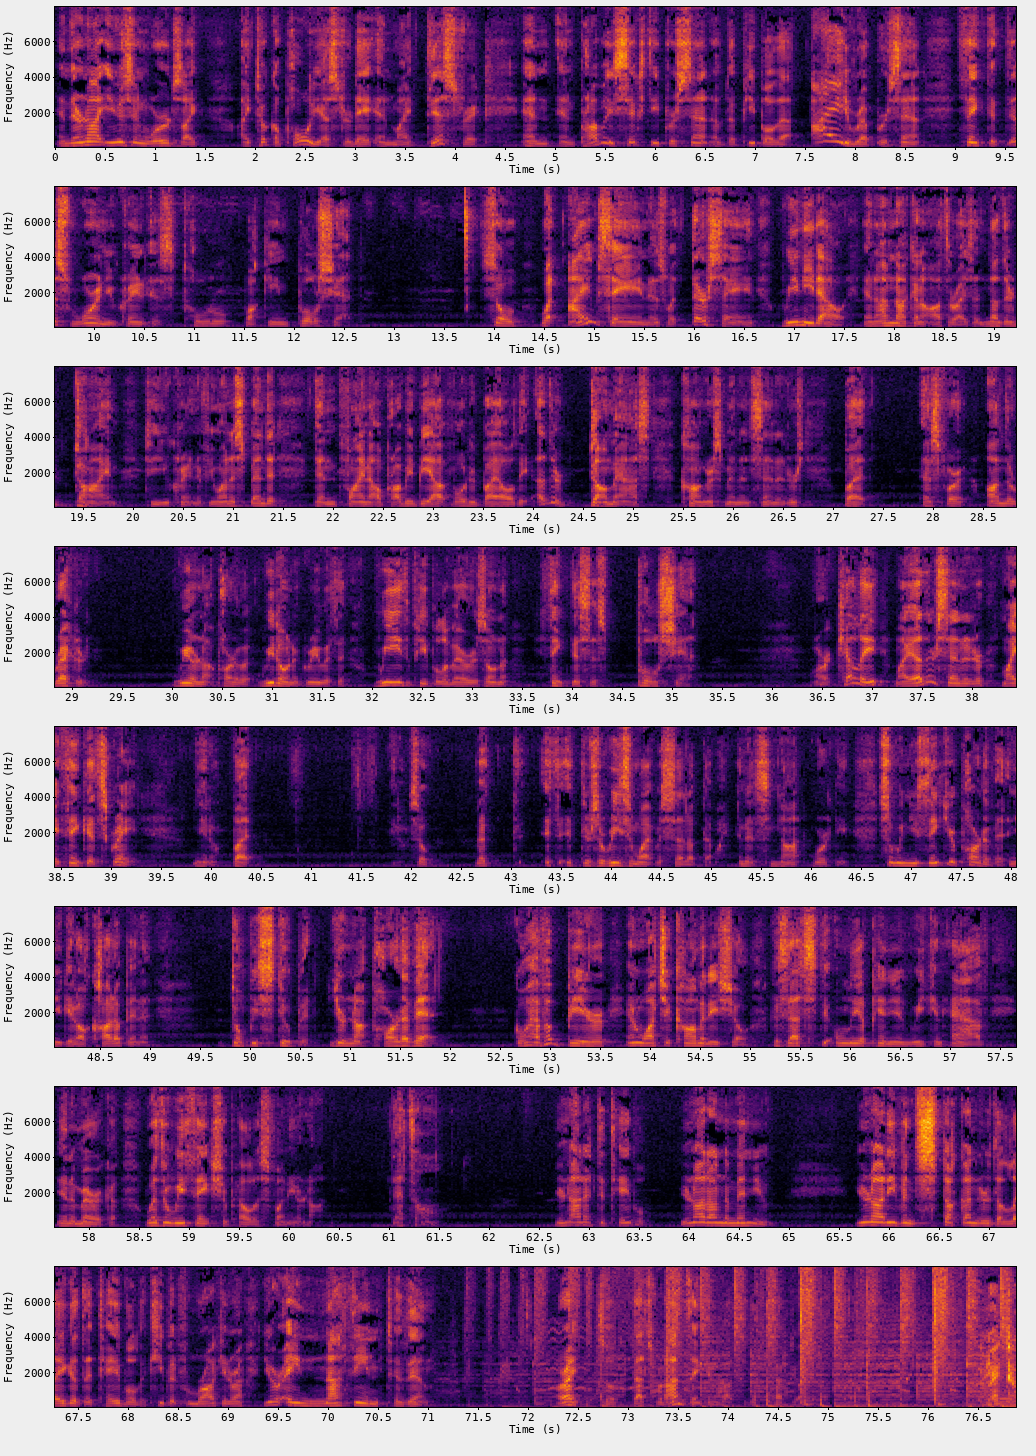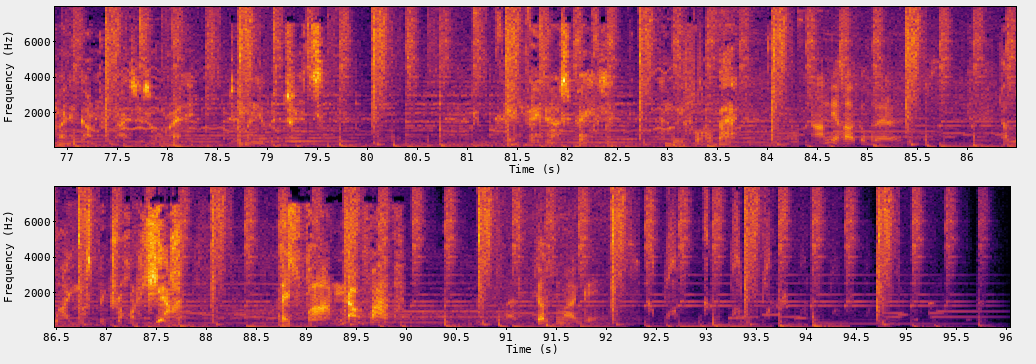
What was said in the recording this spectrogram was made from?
and they're not using words like, I took a poll yesterday in my district, and, and probably 60% of the people that I represent think that this war in Ukraine is total fucking bullshit. So what I'm saying is what they're saying. We need out, and I'm not going to authorize another dime to Ukraine. If you want to spend it, then fine. I'll probably be outvoted by all the other dumbass congressmen and senators. But as far on the record, we are not part of it. We don't agree with it. We, the people of Arizona, think this is bullshit. Mark Kelly, my other senator, might think it's great, you know, but you know, so that it, it, there's a reason why it was set up that way, and it's not working. So when you think you're part of it and you get all caught up in it, don't be stupid. You're not part of it. Go have a beer and watch a comedy show because that's the only opinion we can have in America, whether we think Chappelle is funny or not. That's all. You're not at the table. You're not on the menu. You're not even stuck under the leg of the table to keep it from rocking around. You're a nothing to them. All right, so that's what I'm thinking about today. Talk to y'all. We made too many compromises already, too many retreats. They invade our space, and we fall back. I'm your huckleberry. The line must be drawn here. This far, no farther. That's just my game.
